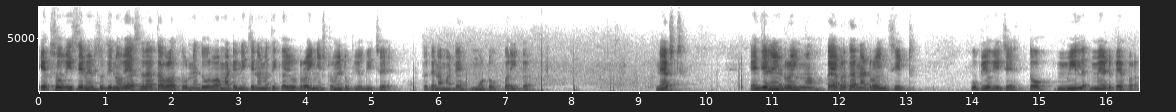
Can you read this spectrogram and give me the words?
એકસો વીસ એમએમ સુધીનો વ્યાસ ધરાવતા વર્તુળને દોરવા માટે નીચેનામાંથી કયું ડ્રોઈંગ ઇન્સ્ટ્રુમેન્ટ ઉપયોગી છે? તો તેના માટે મોટું પરિકર. નેક્સ્ટ, એન્જિનિયરિંગ ડ્રોઈંગમાં કયા પ્રકારના ડ્રોઈંગ શીટ ઉપયોગી છે? તો મિલ મેડ પેપર.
